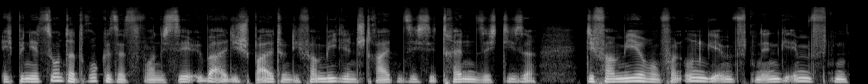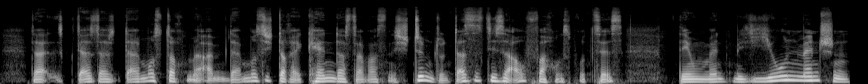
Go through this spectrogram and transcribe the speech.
ich bin jetzt so unter Druck gesetzt worden. Ich sehe überall die Spaltung, die Familien streiten sich, sie trennen sich. Diese Diffamierung von Ungeimpften in Geimpften, da, da, da, da, muss doch, da muss ich doch erkennen, dass da was nicht stimmt. Und das ist dieser Aufwachungsprozess, der im Moment Millionen Menschen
